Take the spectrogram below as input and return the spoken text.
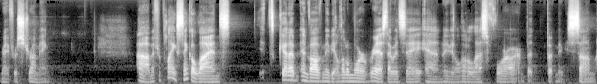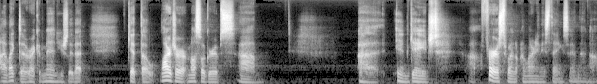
right, for strumming. Um, if you're playing single lines, it's gonna involve maybe a little more wrist, I would say, and maybe a little less forearm, but but maybe some. I like to recommend usually that get the larger muscle groups um, uh, engaged uh, first when, when learning these things, and then um,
